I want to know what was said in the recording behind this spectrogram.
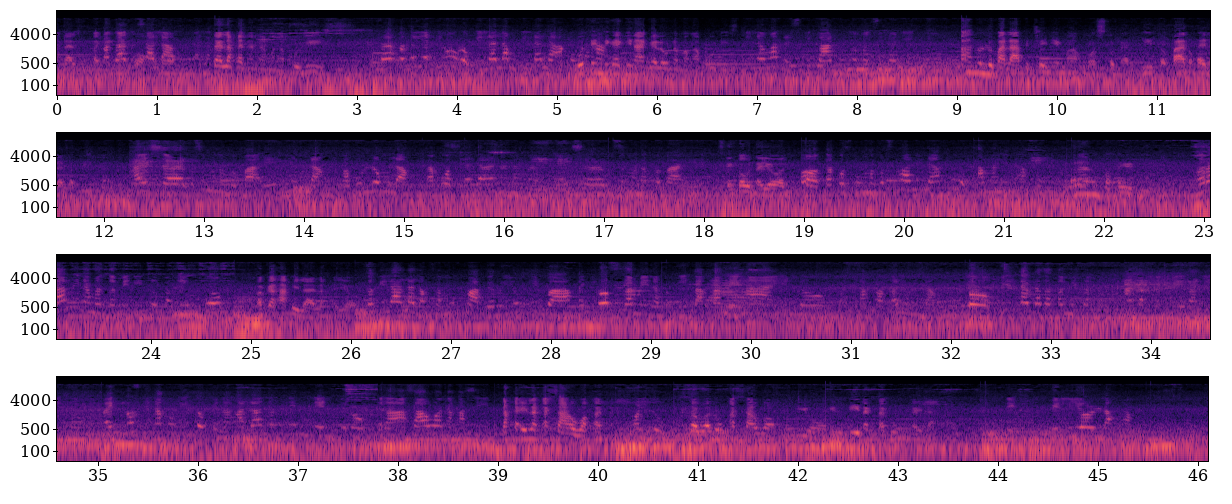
Bagansa lang. Talaga. Ka na ng mga pulis. Sa Cagayan de Oro, kilalang kilala ako. Buti hindi ka ginagalaw ng mga pulis. Hindi naman, respetado naman sila dito. Paano lumalapit sa inyo yung mga customer dito? Paano kayo lalapitan? Ay sir, gusto mo ng babae? Yun lang, pabulong lang. Tapos dadaan na naman. Ay sir, gusto mo ng babae? Ikaw na yon. O, tapos kung magustuhan nila ako, amahin ako. Marami ba kayo dito? Marami naman kami dito pag linggo. Magkakakilala kayo. Kakilala lang sa mukha, pero yung iba, may close kami, nakikita kami, hi, hello, nakakagalong lang. Hindi talaga kami sa anak ng pera dito. May close din ako dito, pinangalan ng Tintin, pero nag-aasawa na kasi. Nakailang asawa ka na? Walo. Sa walong asawa mo yun, hindi nagtagumpay lahat. Hindi, Bilyar lang ako.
